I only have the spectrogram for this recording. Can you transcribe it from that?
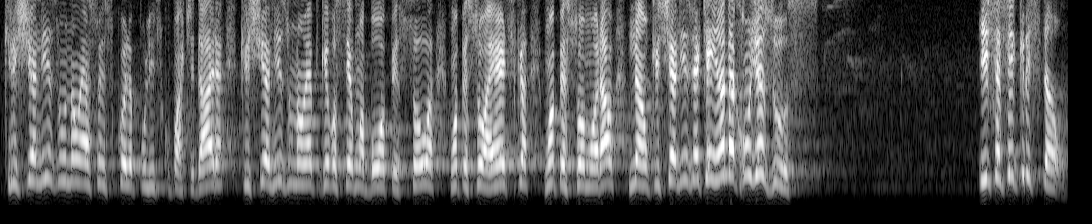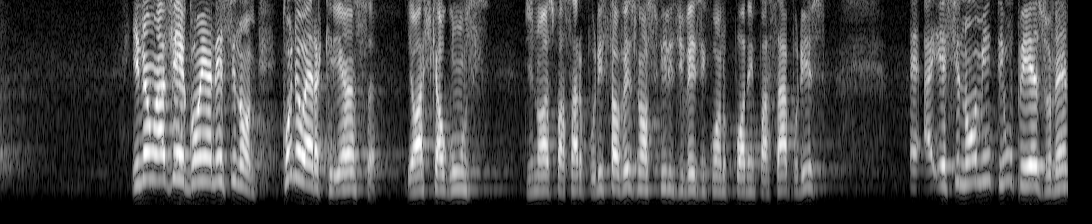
Cristianismo não é a sua escolha político-partidária, cristianismo não é porque você é uma boa pessoa, uma pessoa ética, uma pessoa moral. Não, cristianismo é quem anda com Jesus. Isso é ser cristão. E não há vergonha nesse nome. Quando eu era criança, eu acho que alguns de nós passaram por isso, talvez nossos filhos de vez em quando podem passar por isso. É, esse nome tem um peso, né?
